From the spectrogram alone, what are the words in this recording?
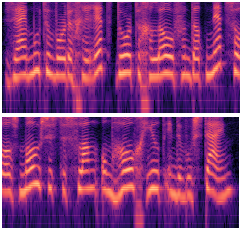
Zij moeten worden gered door te geloven dat net zoals Mozes de slang omhoog hield in de woestijn,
